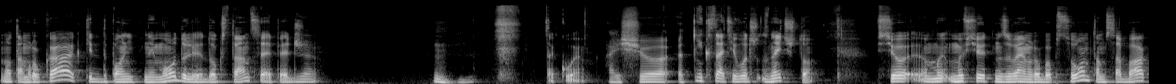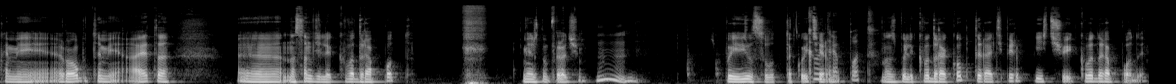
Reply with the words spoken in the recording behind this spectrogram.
Но там рука, какие-то дополнительные модули, док-станция, опять же, такое. А еще это... И, кстати, вот знаете что? Все, мы, мы все это называем робопсом, там, собаками, роботами, а это э, на самом деле квадропод, между прочим. Появился вот такой термин. Квадропод. У нас были квадрокоптеры, а теперь есть еще и квадроподы.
